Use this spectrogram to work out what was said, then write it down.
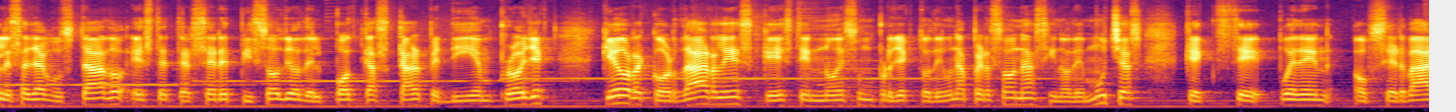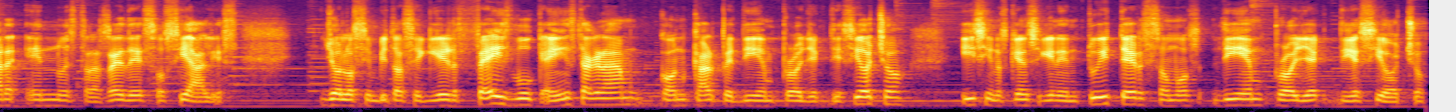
Que les haya gustado este tercer episodio del podcast Carpe Diem Project. Quiero recordarles que este no es un proyecto de una persona, sino de muchas que se pueden observar en nuestras redes sociales. Yo los invito a seguir Facebook e Instagram con Carpe Diem Project 18 y si nos quieren seguir en Twitter somos Diem Project 18.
